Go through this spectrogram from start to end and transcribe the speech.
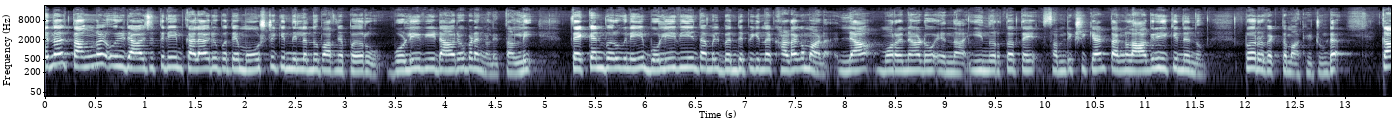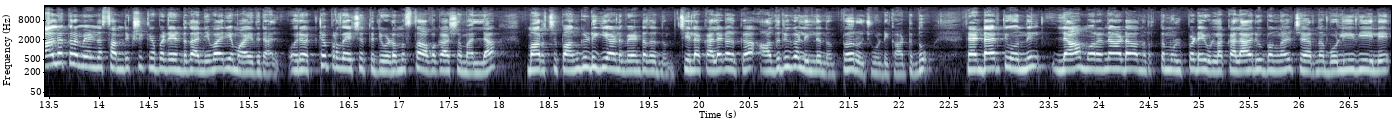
എന്നാൽ തങ്ങൾ ഒരു രാജ്യത്തിനെയും കലാരൂപത്തെ മോഷ്ടിക്കുന്നില്ലെന്ന് പറഞ്ഞ പെറു ബൊളീവിയയുടെ ആരോപണങ്ങളെ തള്ളി. തെക്കൻ പെറുവിനെയും ബൊളീവിയയും തമ്മിൽ ബന്ധിപ്പിക്കുന്ന ഘടകമാണ് ലാ മൊറനാഡോ എന്ന ഈ നൃത്തത്തെ സംരക്ഷിക്കാൻ തങ്ങൾ ആഗ്രഹിക്കുന്നെന്നും പെറു വ്യക്തമാക്കിയിട്ടുണ്ട്. കാലക്രമേണ സംരക്ഷിക്കപ്പെടേണ്ടത് അനിവാര്യമായതിനാൽ ഒരൊറ്റ പ്രദേശത്തിന്റെ ഉടമസ്ഥാവകാശമല്ല മറിച്ച് പങ്കിടുകയാണ് വേണ്ടതെന്നും ചില കലകൾക്ക് അതിരുകളില്ലെന്നും പെറു ചൂണ്ടിക്കാട്ടുന്നു. രണ്ടായിരത്തി ഒന്നിൽ ലാ മൊറനാഡ നൃത്തം ഉൾപ്പെടെയുള്ള കലാരൂപങ്ങൾ ചേർന്ന ബൊളീവിയയിലെ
